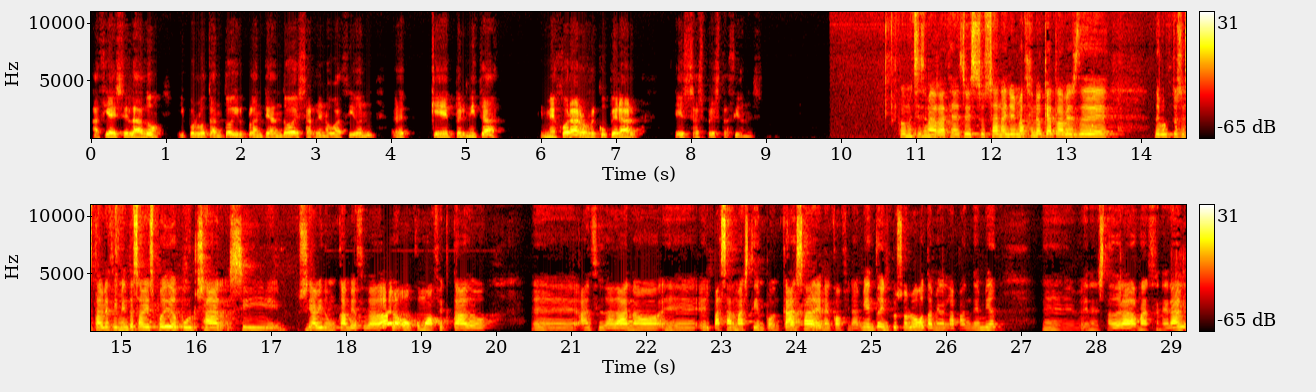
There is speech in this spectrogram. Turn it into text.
hacia ese lado y por lo tanto ir planteando esa renovación eh, que permita mejorar o recuperar esas prestaciones. Pues muchísimas gracias, Susana. Yo imagino que a través de, vuestros establecimientos habéis podido pulsar si, ha habido un cambio ciudadano o cómo ha afectado eh, al ciudadano eh, el pasar más tiempo en casa, en el confinamiento, incluso luego también en la pandemia, eh, en el estado de alarma en general.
